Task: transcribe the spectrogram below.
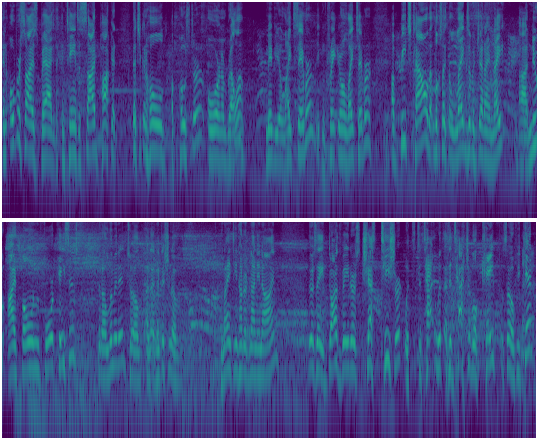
an oversized bag that contains a side pocket that you can hold a poster or an umbrella, maybe a lightsaber. You can create your own lightsaber. A beach towel that looks like the legs of a Jedi Knight. Uh, new iPhone 4 cases that are limited to an, an edition of 1999. There's a Darth Vader's chest T-shirt with, deta- with a detachable cape. So if you can't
